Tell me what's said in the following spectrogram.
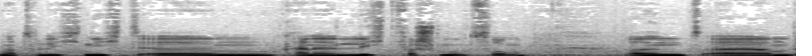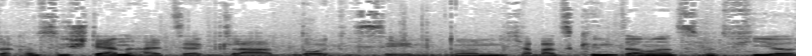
natürlich nicht ähm, keine Lichtverschmutzung. Und ähm, da konntest du die Sterne halt sehr klar deutlich sehen. Und ich habe als Kind damals mit vier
